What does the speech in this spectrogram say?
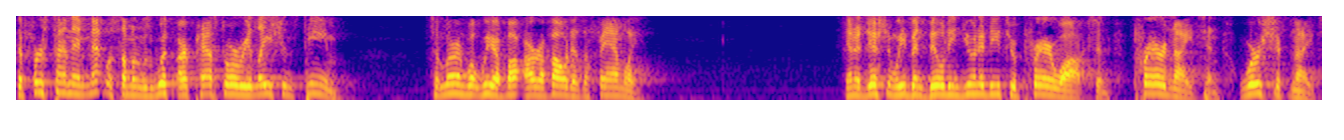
the first time they met with someone was with our pastoral relations team to learn what we are about as a family. In addition, we've been building unity through prayer walks and prayer nights and worship nights.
